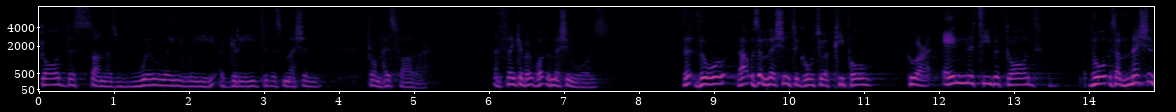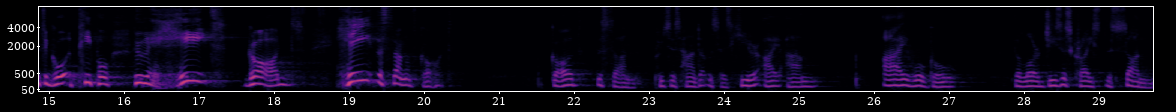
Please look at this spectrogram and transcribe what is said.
God the Son has willingly agreed to this mission from his Father and think about what the mission was. That though that was a mission to go to a people who are enmity with God, though it was a mission to go to people who hate God, hate the Son of God, God the Son puts his hand up and says, Here I am. I will go. The Lord Jesus Christ, the Son,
